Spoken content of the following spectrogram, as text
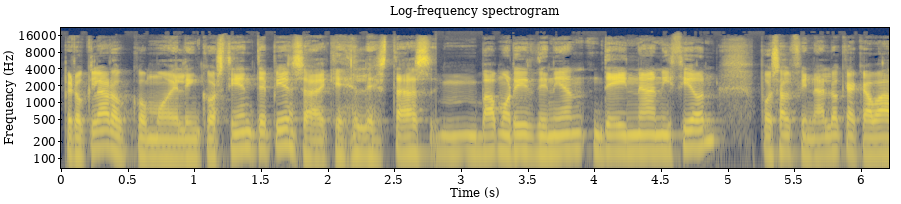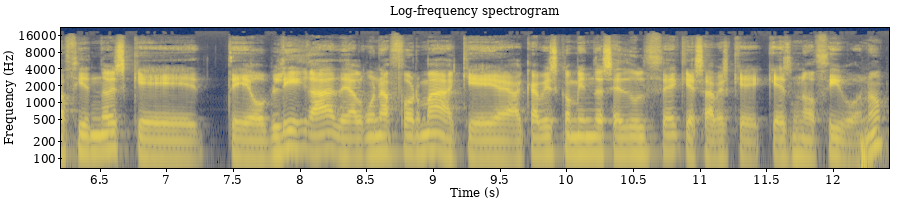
pero claro, como el inconsciente piensa que le estás va a morir de inanición, pues al final lo que acaba haciendo es que te obliga de alguna forma a que acabes comiendo ese dulce que sabes que, es nocivo, ¿no?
